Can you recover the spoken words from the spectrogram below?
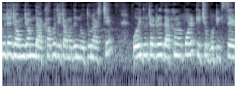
দুইটা জমজম দেখাবো, যেটা আমাদের নতুন আসছে। ওই দুইটা ড্রেস দেখানোর পরে কিছু বুটিক্সের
